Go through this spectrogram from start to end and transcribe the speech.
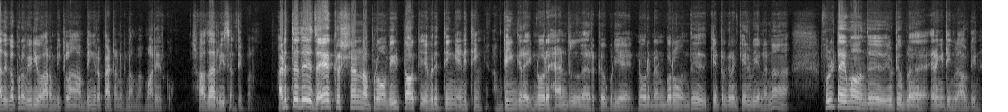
அதுக்கப்புறம் வீடியோ ஆரம்பிக்கலாம் அப்படிங்கிற பேட்டர்னுக்கு நம்ம மாறி இருக்கோம். ஸோ அதான் ரீசன் இப்போ. அடுத்தது ஜெயகிருஷ்ணன் அப்புறம் வி டாக் எவ்ரி திங் எனி திங் அப்படிங்கிற இன்னொரு ஹேண்டிலில் இருக்கக்கூடிய இன்னொரு நண்பரும் வந்து கேட்டிருக்கிற கேள்வி என்னென்னா ஃபுல் டைமாக வந்து யூடியூப்பில் இறங்கிட்டீங்களா அப்படின்னு.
